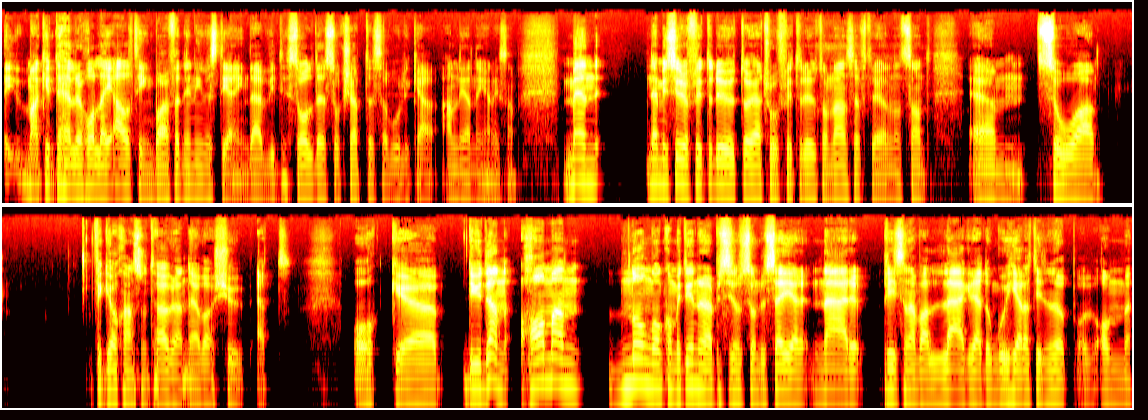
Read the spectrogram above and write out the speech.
eh, man kan ju inte heller hålla i allting bara för att det är en investering, där vi- såldes och köptes av olika anledningar. Liksom. Men när min syrra flyttade ut, och jag tror flyttade utomlands efter det, eller något sånt, ehm, så fick jag chansen att ta över den när jag var 21. Och eh, det är ju den, har man någon gång kommit in i det här, precis som du säger, när priserna var lägre, de går hela tiden upp. Om,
